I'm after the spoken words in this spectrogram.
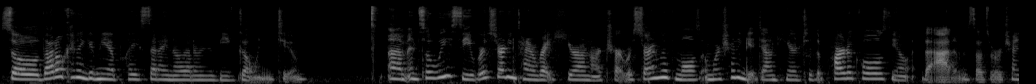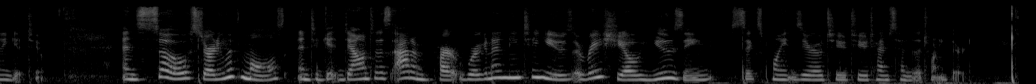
So that'll kind of give me a place that I know that I'm going to be going to. Um, and so we see we're starting kind of right here on our chart. We're starting with moles and we're trying to get down here to the particles, you know, the atoms. That's what we're trying to get to. And so starting with moles and to get down to this atom part, we're going to need to use a ratio using 6.022 times 10 to the 23rd. All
